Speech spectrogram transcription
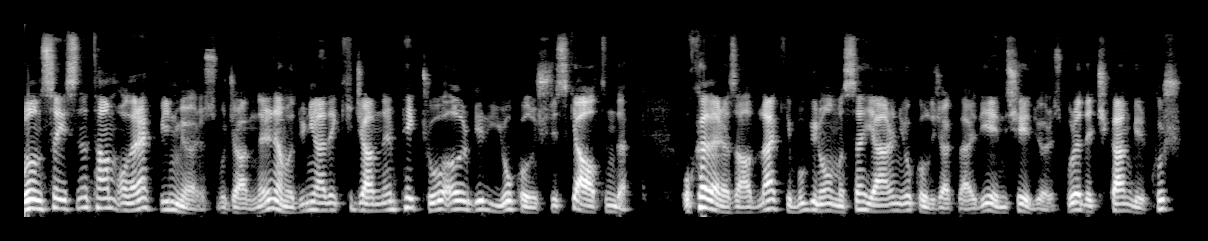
Bunun sayısını tam olarak bilmiyoruz bu canlıların ama dünyadaki canlıların pek çoğu ağır bir yok oluş riski altında. O kadar azaldılar ki bugün olmasa yarın yok olacaklar diye endişe ediyoruz. Burada çıkan bir kuş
